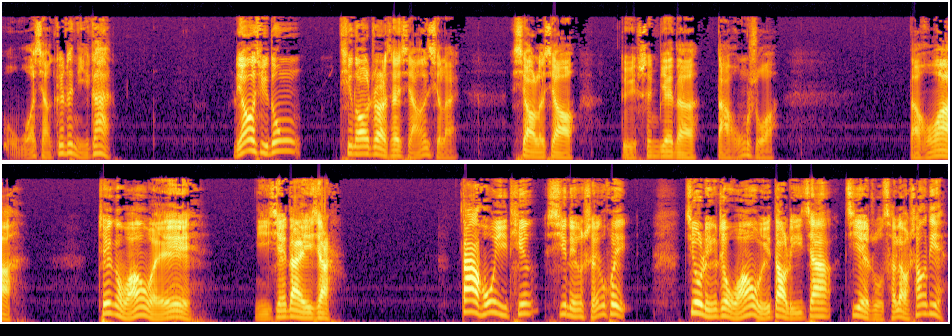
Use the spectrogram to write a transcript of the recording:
我想跟着你干。梁旭东听到这儿才想起来，笑了笑，对身边的大红说：“大红啊，这个王伟，你先带一下。”大红一听，心领神会，就领着王伟到了一家建筑材料商店。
